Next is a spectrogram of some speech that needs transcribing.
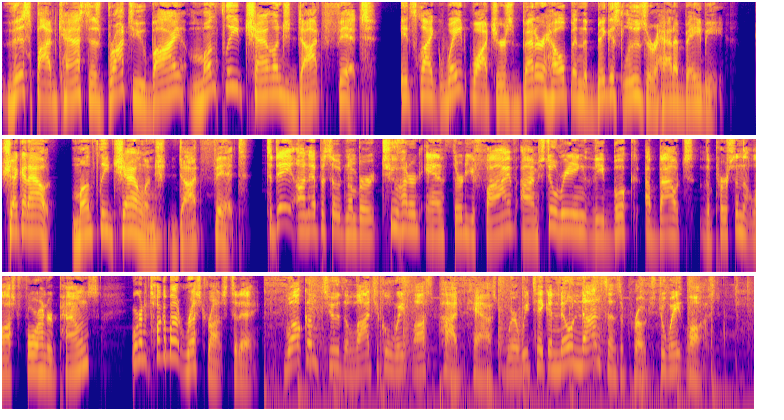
This podcast is brought to you by monthlychallenge.fit. It's like Weight Watchers, BetterHelp, and The Biggest Loser had a baby. Check it out, monthlychallenge.fit. Today, on episode number 235, I'm still reading the book about the person that lost 400 pounds. We're going to talk about restaurants today. Welcome to the Logical Weight Loss Podcast, where we take a no nonsense approach to weight loss.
